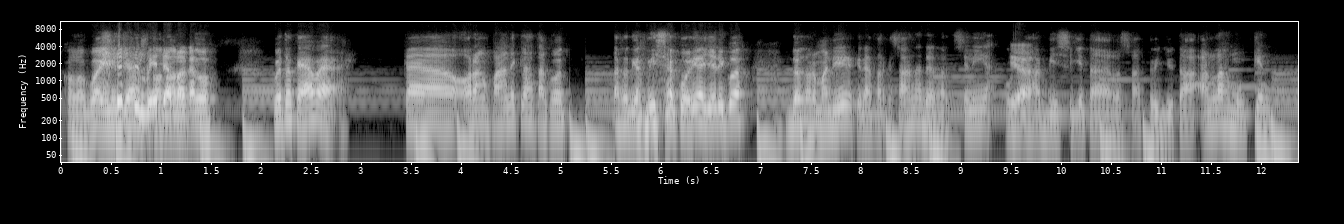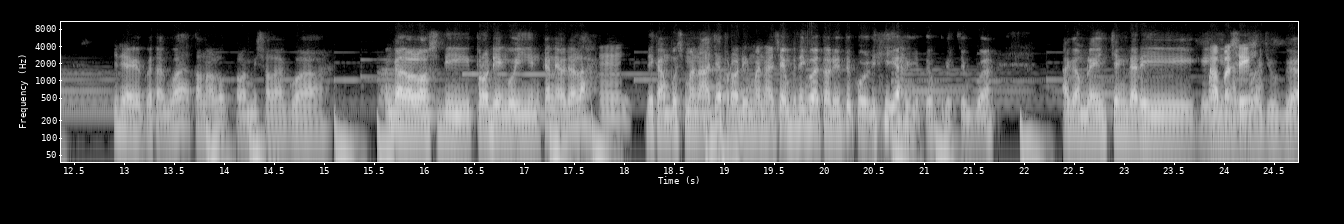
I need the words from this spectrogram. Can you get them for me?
Kalau gua ini Jan Beda banget. tuh, gua tuh kayak apa ya? Kayak orang panik lah takut takut gak bisa kuliah jadi gua daftar mandiri daftar ke sana daftar ke sini ya udah Iya. habis sekitar satu jutaan lah mungkin jadi ya kata gua tahun lalu kalau misalnya gua nggak lolos di prodi yang gue inginkan ya udahlah Hmm. di kampus mana aja prodi mana aja yang penting gua tahun itu kuliah gitu prinsip gua agak melenceng dari keinginan gua juga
